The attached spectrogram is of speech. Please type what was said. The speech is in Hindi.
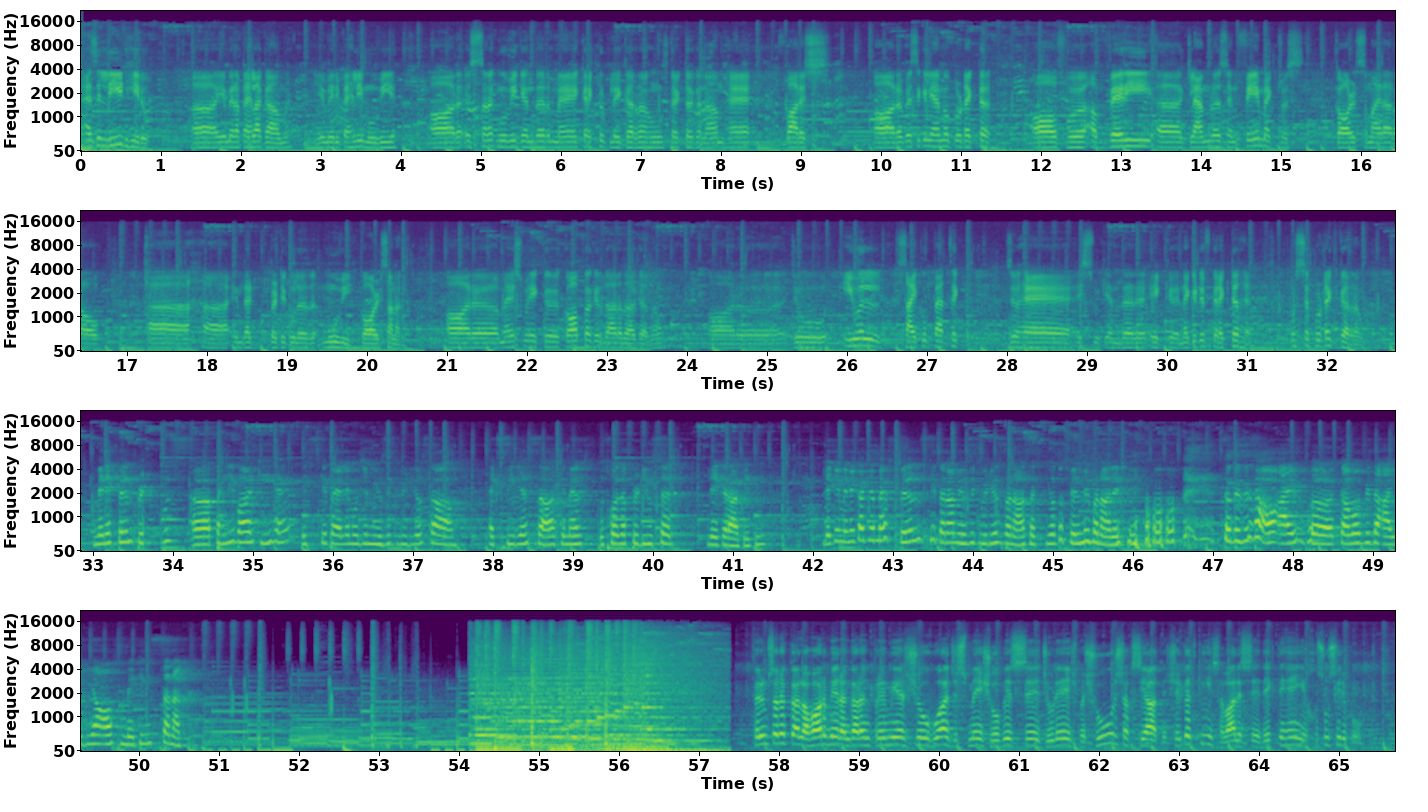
एज ए लीड हीरो ये मेरा पहला काम है ये मेरी पहली मूवी है। और इस सनक मूवी के अंदर मैं करेक्टर प्ले कर रहा हूँ उस करेक्टर का नाम है वारिस। और basically I am a protector of a very glamorous and fame actress called Samaira Rao in that particular movie called Sanak और uh, मैं इसमें एक कॉप का किरदार अदा कर रहा हूँ। और uh, जो ईवल साइकोपैथिक जो है इसके अंदर एक नेगेटिव करेक्टर है, उससे प्रोटेक्ट कर रहा हूँ। मैंने फ़िल्म प्रोड्यूस पहली बार की है। इसके पहले मुझे म्यूज़िक वीडियोस का एक्सपीरियंस था कि मैं उसको एज अ प्रोड्यूसर लेकर आती थी। लेकिन मैंने कहा, जब मैं फ़िल्म की तरह म्यूज़िक वीडियोस बना सकती हूँ तो फ़िल्म ही बना लेती हूँ। तो this is how I come up with the idea of making Sanak film Sanak का लाहौर में रंगारंग प्रीमियर शो हुआ, जिसमें शोबे से जुड़े मशहूर शख्सियात ने शिरकत की। इस हवाले से देखते हैं ये खसूसी रिपोर्ट।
